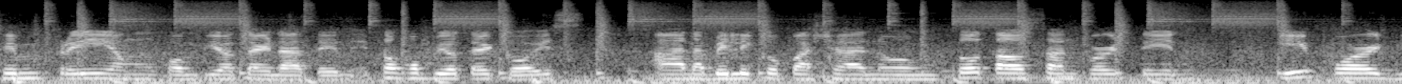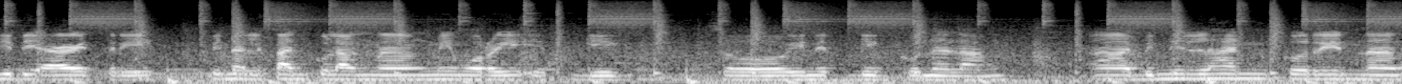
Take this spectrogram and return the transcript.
siyempre yung computer natin. Itong computer ko is ah, nabili ko pa siya noong 2014 E4 DDR3 pinalitan ko lang ng memory 8 gig. So init gig ko na lang. Uh, binilhan ko rin ng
